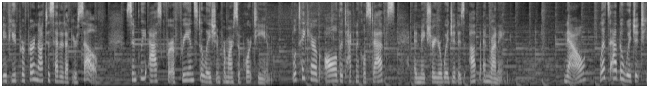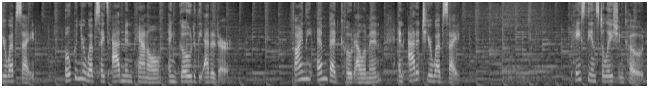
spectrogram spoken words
If you'd prefer not to set it up yourself, simply ask for a free installation from our support team. We'll take care of all the technical steps and make sure your widget is up and running. Now, let's add the widget to your website open your website's admin panel and go to the editor. Find the embed code element and add it to your website. Paste the installation code.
